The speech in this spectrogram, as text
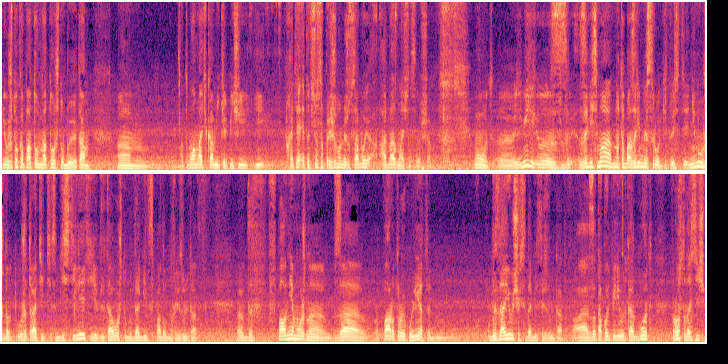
и уже только потом на то, чтобы там, эм, там ломать камни, кирпичи, и, хотя это все сопряжено между собой однозначно совершенно. Вот. Э, э, за весьма обозримые сроки. То есть не нужно уже тратить десятилетия для того, чтобы добиться подобных результатов. Э, вполне можно за пару-тройку лет выдающихся добиться результатов, а за такой период, как год, просто достичь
